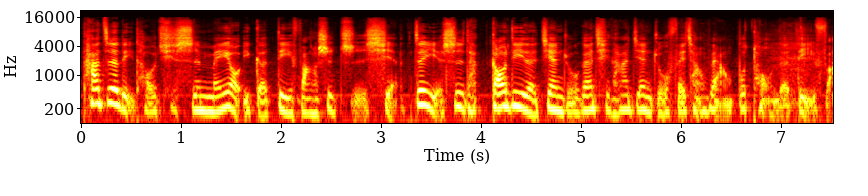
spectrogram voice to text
它这里头其实没有一个地方是直线，这也是它高地的建筑跟其他建筑非常非常不同的地方。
